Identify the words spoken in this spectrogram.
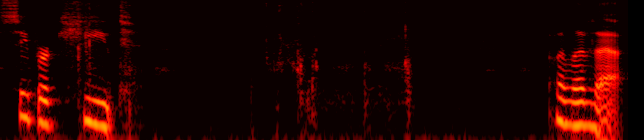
Super cute. Oh, I love that.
